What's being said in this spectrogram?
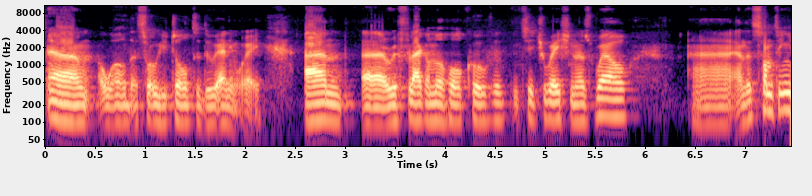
Um, well, that's what we're told to do anyway, and uh, reflect on the whole COVID situation as well. Uh, and that's something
